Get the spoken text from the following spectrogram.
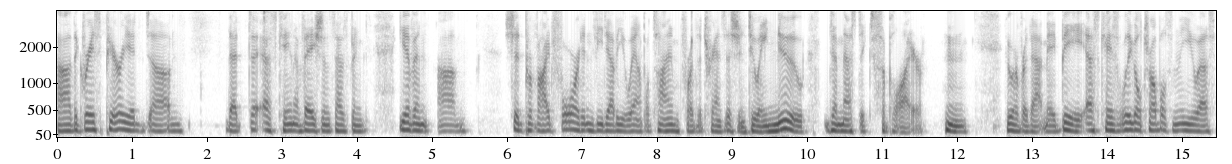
Uh, the grace period um, that uh, SK Innovations has been given um, should provide Ford and VW ample time for the transition to a new domestic supplier. Hmm. Whoever that may be. SK's legal troubles in the U.S.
